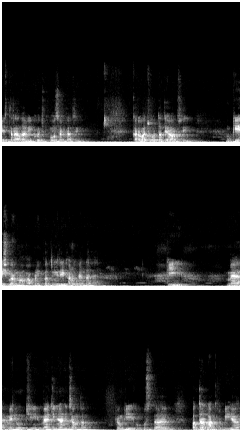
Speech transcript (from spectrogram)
ਇਸ ਤਰ੍ਹਾਂ ਦਾ ਵੀ ਕੁਝ ਹੋ ਸਕਦਾ ਸੀ। ਕਰਵਾ ਚੌਥ ਦਾ ਤਿਉਹਾਰ ਸੀ। ਮੁਕੇਸ਼ ਵਰਮਾ ਆਪਣੀ ਪਤਨੀ ਰੇਖਾ ਨੂੰ ਕਹਿੰਦਾ ਹੈ ਕਿ ਮੈਂ, ਮੈਨੂੰ ਜੀ, ਮੈਂ ਜੀਣਾ ਨਹੀਂ ਚਾਹੁੰਦਾ, ਕਿਉਂਕਿ ਉਸ ਦਾ 15 ਲੱਖ ਰੁਪਈਆ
